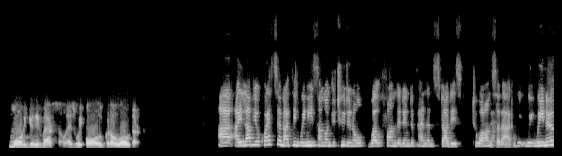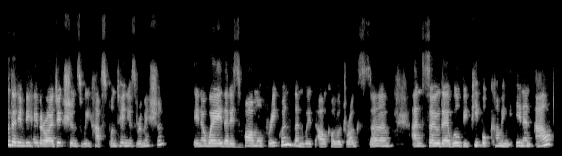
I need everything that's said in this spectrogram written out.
more universal as we all grow older? Uh, I love your question. I think we need some longitudinal, well-funded independent studies to answer that. We, we, we, know that in behavioral addictions, we have spontaneous remission in a way that is far more frequent than with alcohol or drugs. Um, and so there will be people coming in and out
